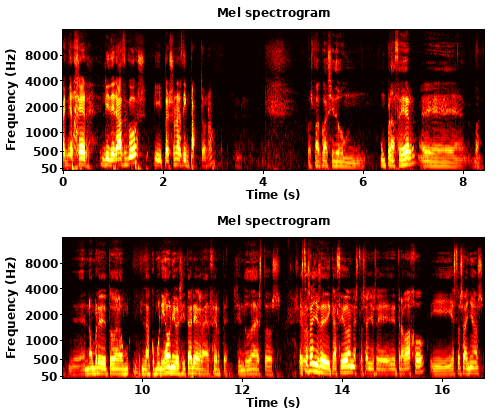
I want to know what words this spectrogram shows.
emerger liderazgos y personas de impacto, ¿no? Pues Paco, ha sido un, placer. Eh, bueno, en nombre de toda la, comunidad universitaria agradecerte, sin duda, estos, estos años de dedicación, estos años de trabajo y estos años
